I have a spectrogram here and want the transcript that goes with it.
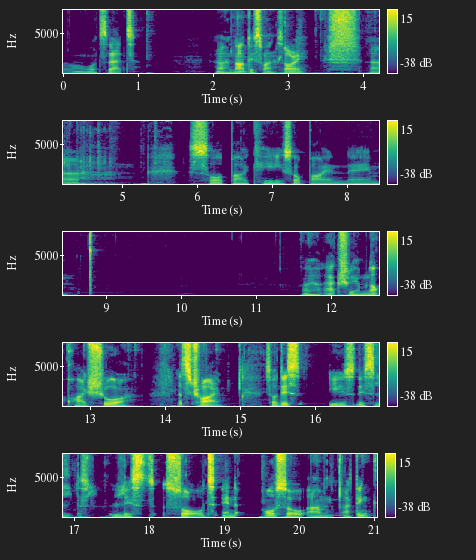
oh, what's that? Uh, not this one sorry. Uh, sort by key sort by name. Uh, actually I'm not quite sure. Let's try. So this is this list sort and also um, I think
